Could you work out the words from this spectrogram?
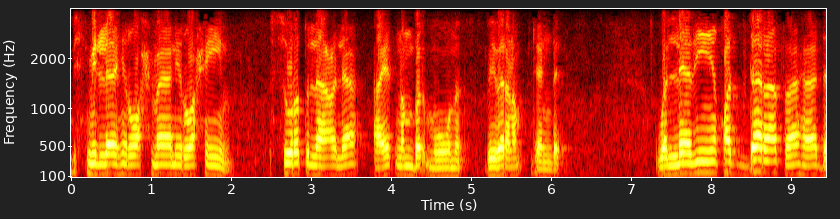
ബിസ്മില്ലാഹി റഹ്മാനി റഹീം സൂറത്തുൽ അഅല ആയത് നമ്പർ മൂന്ന് വിവരണം രണ്ട്. വല്ലദീ ഖദ്ദറ ഫഹദ.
